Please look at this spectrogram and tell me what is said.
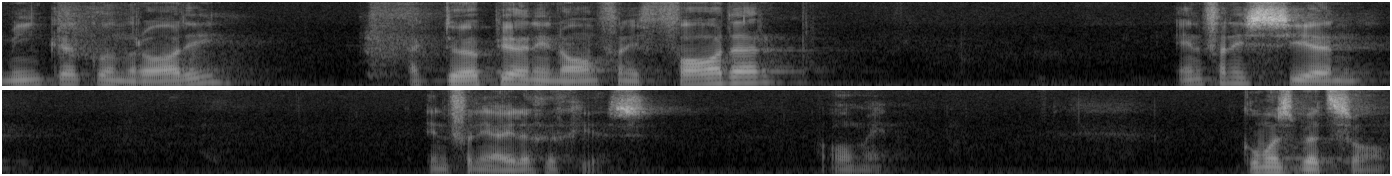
Minke Konradi, ek doop jou in die naam van die Vader en van die Seun en van die Heilige Gees. Amen. Kom ons bid saam.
